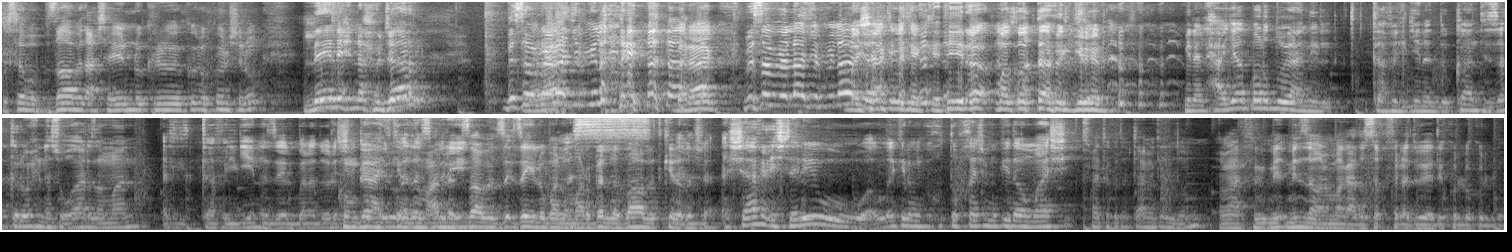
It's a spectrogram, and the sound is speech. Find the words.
وسبب ضابط عشان إنه كل كل- كل شنو؟ ليه نحن حجار؟ بسبب. علاج الملاريا. براك. بسبب علاج الملاريا. مشاكلك الكثيرة ما خدتها في الجريب. من الحاجات برضو يعني كافلجين الدكان تتذكروا إحنا صغار زمان؟ الكافلجين زي البنادول يكون قاعد الشكل كده ده معلق. ظابط زي, زي لبن الماربيلا ظابط كده ده الشافعي اشتريه والله يكرمك يحطه في خشمه كده وماشي. سمعت كنت بتعمل كده زمان؟ ما اعرف من من زمان ما قاعد اثق في الأدوية دي كله كله.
